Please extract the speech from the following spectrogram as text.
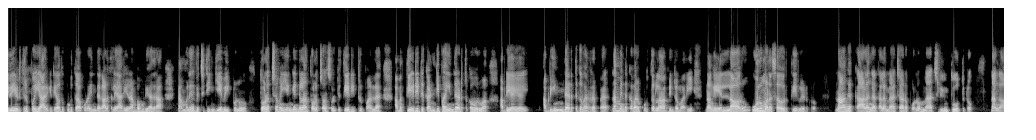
இதை எடுத்துகிட்டு போய் யார்கிட்டயாவது கொடுத்து கூட இந்த காலத்துல யாரையும் நம்ப முடியாதுடா. நம்மளே வச்சுட்டு இங்கேயே வெயிட் பண்ணுவோம். தொலைச்சவன் எங்கெங்கெல்லாம் தொலைச்சான்னு சொல்லிட்டு தேடிட்டு இருப்பான்ல அவன் தேடிட்டு கண்டிப்பா இந்த இடத்துக்கும் வருவான். அப்படி அப்படி இந்த இடத்துக்கு வர்றப்ப நம்ம இந்த கவரை கொடுத்துடலாம் அப்படின்ற மாதிரி நாங்க எல்லாரும் ஒரு மனசா ஒரு தீர்வு எடுக்கிறோம். நாங்க காலங்காத்தால மேட்ச் ஆட போனோம் மேட்ச்லயும் தோத்துட்டோம். நாங்கள்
